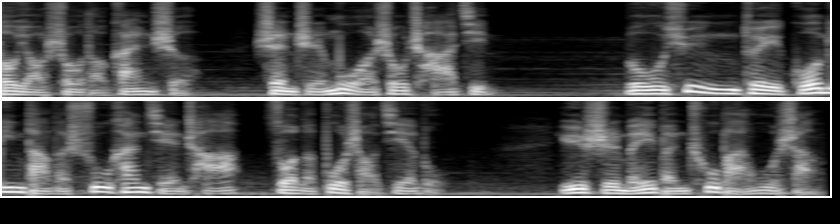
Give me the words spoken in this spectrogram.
都要受到干涉，甚至没收查禁。鲁迅对国民党的书刊检查做了不少揭露，于是每本出版物上。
